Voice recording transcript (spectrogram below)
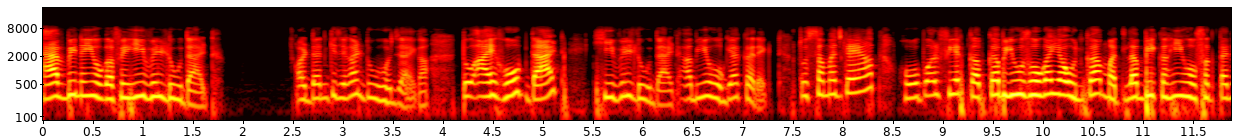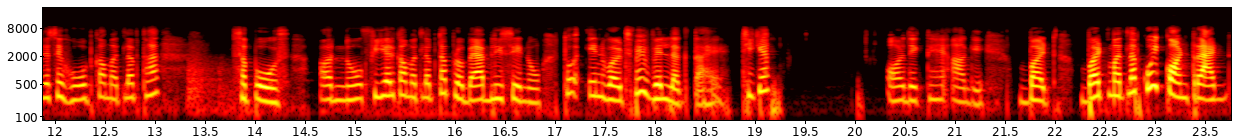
हैव भी नहीं होगा, फिर ही विल डू दैट और डन की जगह डू हो जाएगा। तो I hope that he will do that अब ये हो गया करेक्ट तो समझ गए आप? होप और फियर कब कब यूज़ होगा या उनका मतलब भी कहीं हो सकता है? जैसे होप का मतलब था सपोज़ और नो फियर का मतलब था प्रोबेबली से नो तो इन वर्ड्स में विल लगता है, ठीक है? और देखते हैं आगे। बट बट मतलब कोई कॉन्ट्रैक्ट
